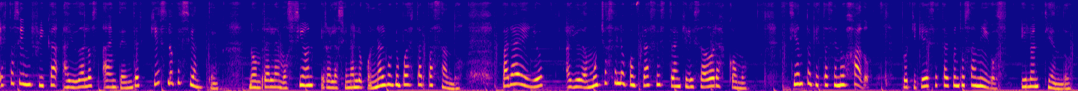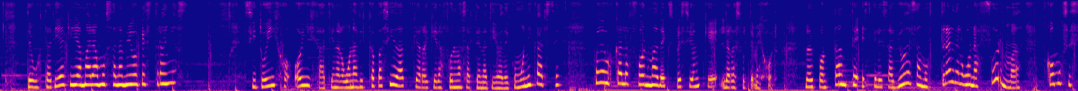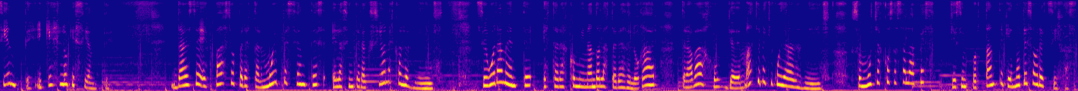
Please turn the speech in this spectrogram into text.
Esto significa ayudarlos a entender qué es lo que sienten, nombrar la emoción y relacionarlo con algo que puede estar pasando. Para ello, ayuda mucho hacerlo con frases tranquilizadoras como siento que estás enojado porque quieres estar con tus amigos y lo entiendo. ¿Te gustaría que llamáramos al amigo que extrañas? Si tu hijo o hija tiene alguna discapacidad que requiera formas alternativas de comunicarse, puede buscar la forma de expresión que le resulte mejor. Lo importante es que les ayudes a mostrar de alguna forma cómo se siente y qué es lo que siente darse espacio para estar muy presentes en las interacciones con los niños. Seguramente estarás combinando las tareas del hogar, trabajo y además tienes que cuidar a los niños. Son muchas cosas a la vez y es importante que no te sobreexijas.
